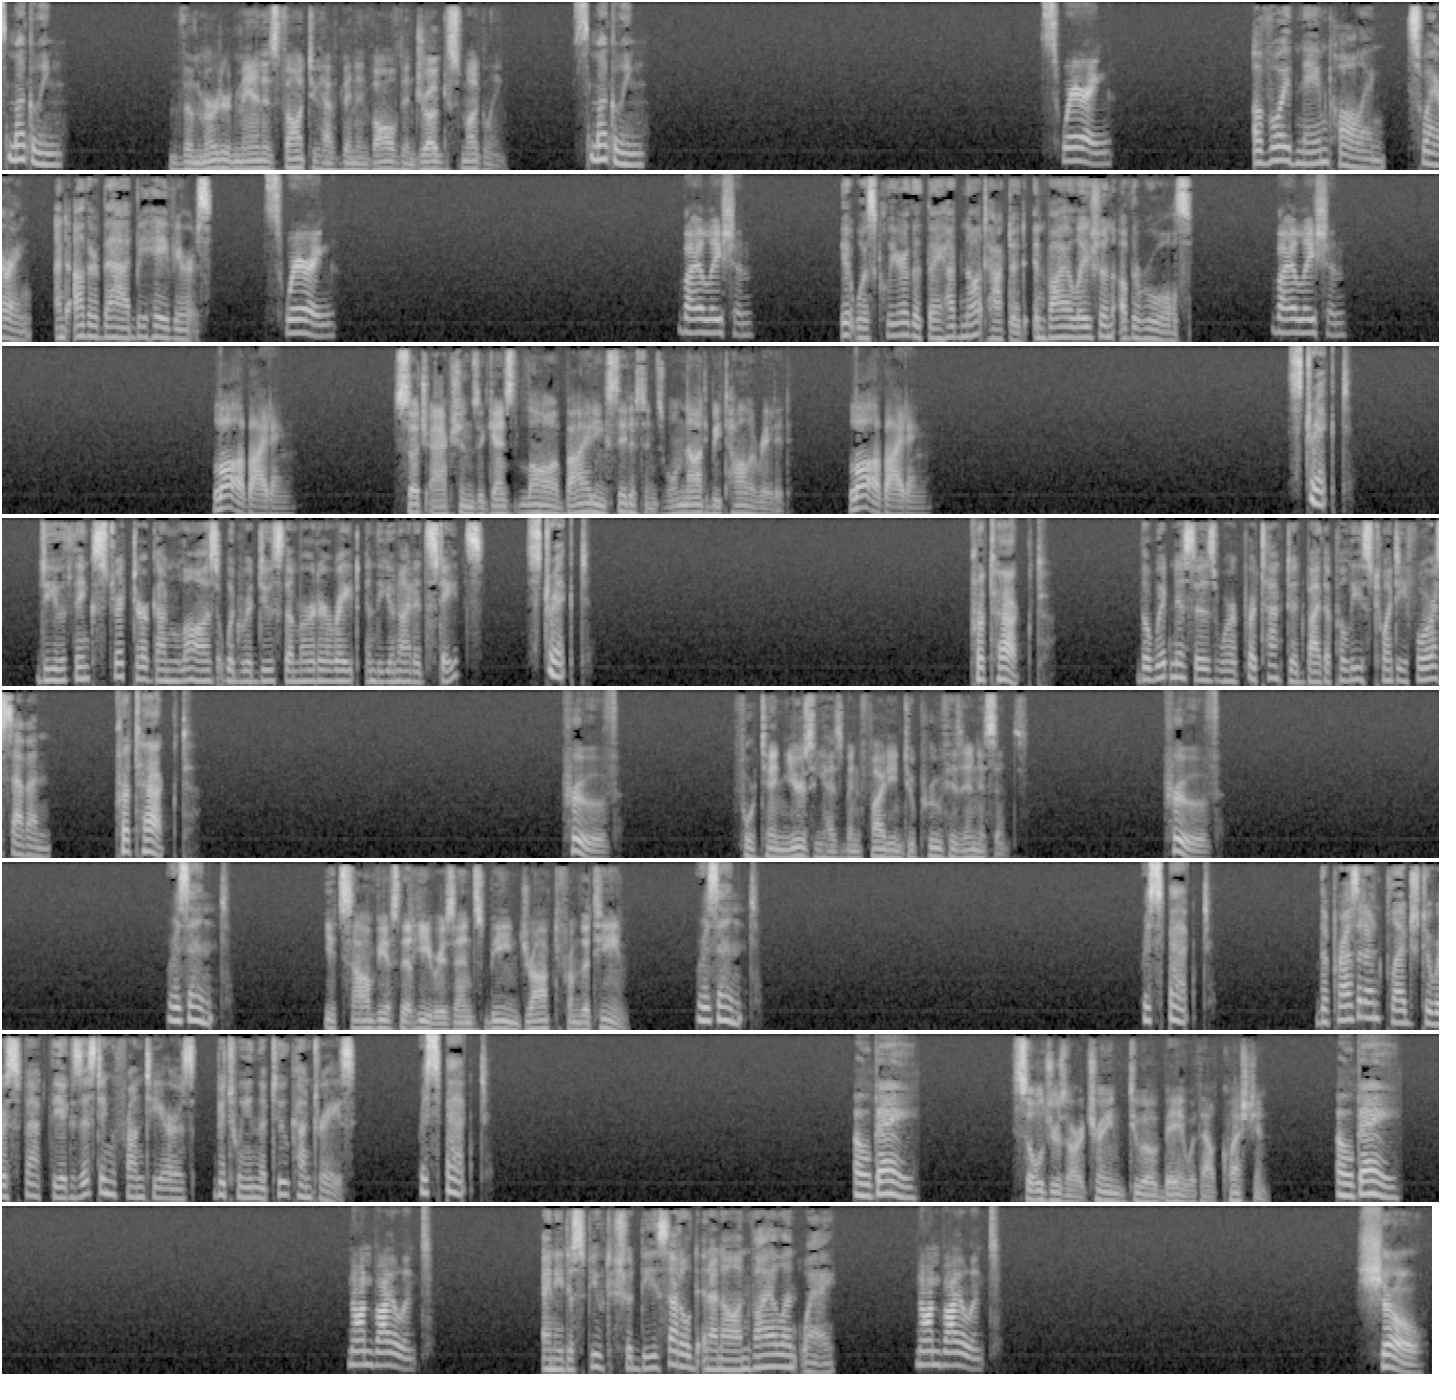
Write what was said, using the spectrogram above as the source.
smuggling, The murdered man is thought to have been involved in drug smuggling. smuggling, swearing, Avoid name calling, swearing, and other bad behaviors. swearing. Violation, It was clear that they had not acted in violation of the rules. violation, Law abiding. Such actions against law-abiding citizens will not be tolerated. Law abiding. strict, Do you think stricter gun laws would reduce the murder rate in the United States? strict, protect, The witnesses were protected by the police 24 7. protect, Prove. For ten years he has been fighting to prove his innocence. Prove. resent, It's obvious that he resents being dropped from the team. resent, respect, The president pledged to respect the existing frontiers between the two countries. respect, obey, Soldiers are trained to obey without question. obey, nonviolent, Any dispute should be settled in a non-violent way. nonviolent, show,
